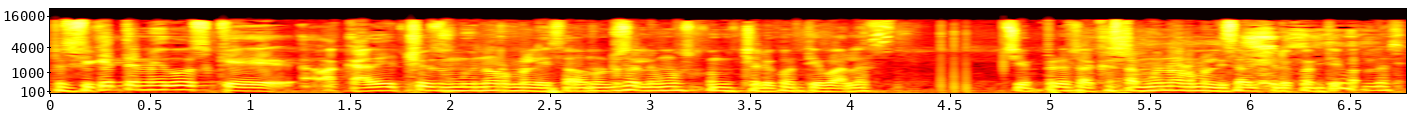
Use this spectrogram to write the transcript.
pues fíjate amigos que acá de hecho es muy normalizado. Nosotros salimos con chaleco antibalas. Siempre, o sea, acá está muy normalizado el chaleco antibalas.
